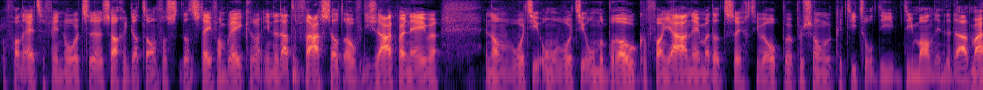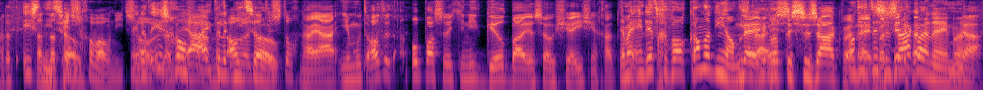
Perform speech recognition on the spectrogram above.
van RTV Noord, eh, zag ik dat dan van, dat Stefan Breker inderdaad een vraag stelt over die zaakwaarnemer. En dan wordt hij, on- wordt hij onderbroken van ja, nee, maar dat zegt hij wel op eh, persoonlijke titel, die, die man inderdaad. Maar, Maar dat is dat, niet dat zo. is gewoon niet zo. Nee, dat is gewoon met feitelijk niet Dat zo. is toch, Nou ja, je moet altijd oppassen dat je niet guilt by association gaat Ja, doen. maar in dit geval kan dat niet anders, nee, Thijs. want het is zijn zaak. Want het is een zaakwaarnemer. Ja.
